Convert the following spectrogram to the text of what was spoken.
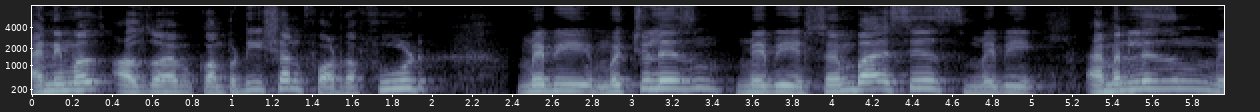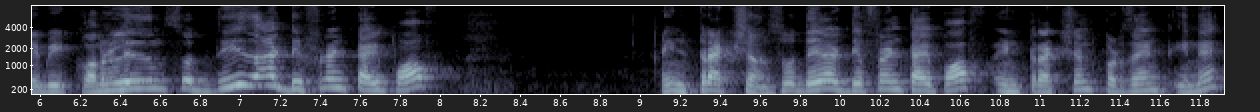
animals also have competition for the food maybe mutualism maybe symbiosis maybe amensalism maybe commensalism so these are different type of interaction so they are different type of interaction present in a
